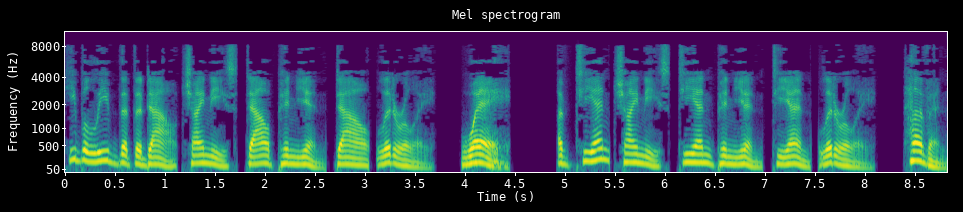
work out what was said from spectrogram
He believed that the Tao Chinese, Dao Pinyin, Dao, literally, way, of Tian Chinese, Tian Pinyin, Tian, literally, heaven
